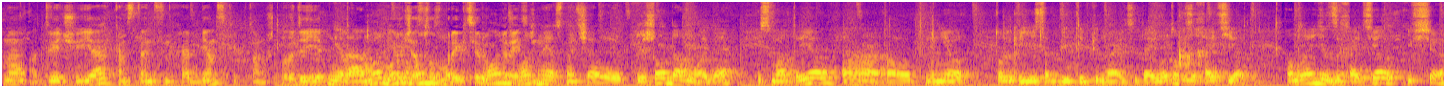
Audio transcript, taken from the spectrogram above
ну отвечу я, Константин Хабенский, потому что вроде я Нет, а можно, не участвовал можно, в проектировании можно, рейтинга. Можно я сначала пришел домой, да, посмотрел, ага, там вот мне вот только есть отбитые пенальти, да, и вот он захотел. Он, знаете, захотел и все.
